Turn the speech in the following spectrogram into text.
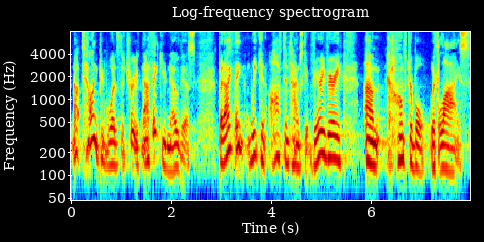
Not telling people what is the truth. Now, I think you know this, but I think we can oftentimes get very, very um, comfortable with lies.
